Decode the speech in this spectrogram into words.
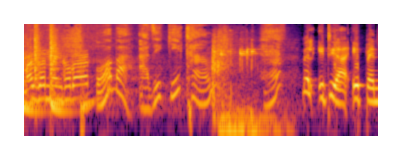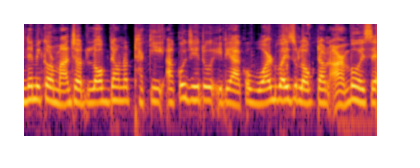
Mas eu nem cover. অবা আজি কি খাম হা ৱেল এতিয়া এই পেণ্ডেমিকৰ মাজত লকডাউনত থাকি আকৌ যিহেতু এতিয়া আকৌ ৱৰ্ল্ড ৱাইজো লকডাউন আৰম্ভ হৈছে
